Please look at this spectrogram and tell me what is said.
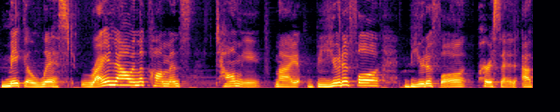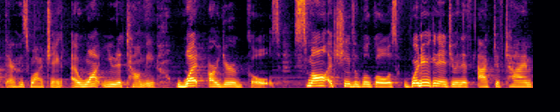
Make a list right now in the comments tell me, my beautiful, beautiful person out there who's watching, I want you to tell me what are your goals? Small, achievable goals. What are you going to do in this active time?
